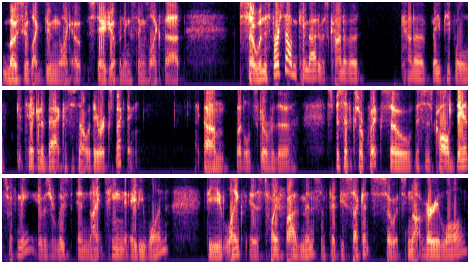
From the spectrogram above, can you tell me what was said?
mostly like doing like stage openings, things like that. So when this first album came out, it was kind of a kind of made people get taken aback because it's not what they were expecting. Um, but let's go over the specifics real quick. So this is called Dance with Me. It was released in 1981. The length is 25 minutes and 50 seconds, so it's not very long.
